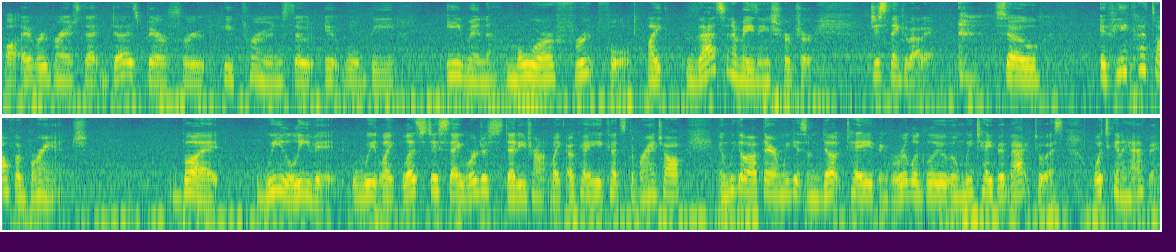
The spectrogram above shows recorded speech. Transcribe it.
while every branch that does bear fruit, he prunes so it will be even more fruitful. Like, that's an amazing scripture just think about it. So, if he cuts off a branch, but we leave it, we like, let's just say we're just steady trying, like, okay, he cuts the branch off, and we go out there and we get some duct tape and Gorilla Glue and we tape it back to us. What's going to happen?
